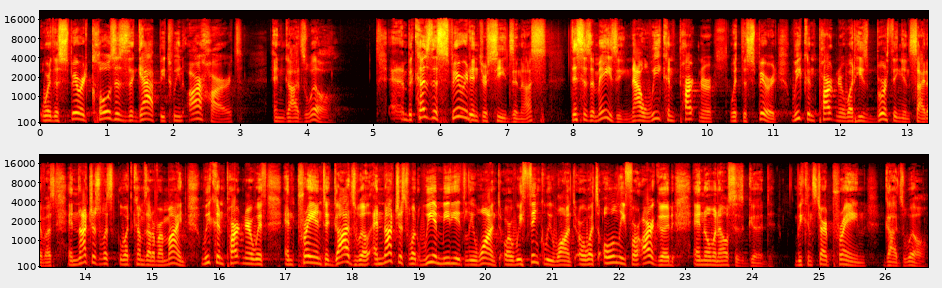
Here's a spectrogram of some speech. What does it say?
where the Spirit closes the gap between our heart and God's will. And because the Spirit intercedes in us, this is amazing. Now we can partner with the Spirit. We can partner what He's birthing inside of us, and not just what comes out of our mind. We can partner with and pray into God's will, and not just what we immediately want or we think we want or what's only for our good and no one else's good we can start praying God's will.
